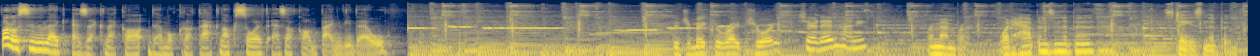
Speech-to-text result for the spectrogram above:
Valószínűleg ezeknek a demokratáknak szólt ez a kampányvideó. Did you make the right choice? Sure did, honey. Remember, what happens in the booth stays in the booth.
